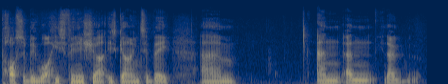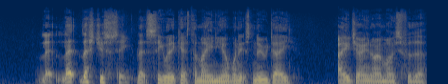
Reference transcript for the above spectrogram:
possibly what his finisher is going to be. Um, and and you know, let let let's just see. Let's see when it gets to Mania when it's New Day, AJ and Omos for the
